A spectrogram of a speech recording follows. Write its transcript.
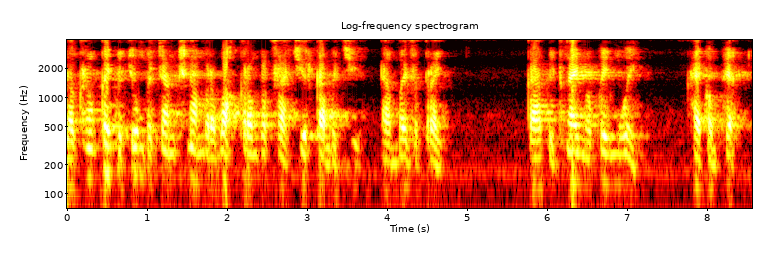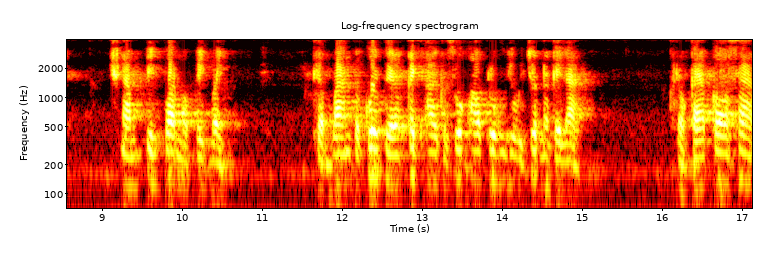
នៅក្នុងកិច្ចប្រជុំប្រចាំឆ្នាំរបស់ក្រមប្រឹក្សាជាតិកម្ពុជាដើម្បីស្ត្រីកាលពីថ្ងៃ21ខែកុម្ភៈឆ្នាំ2023 ខ្ញុំបានប្រគល់ភារកិច្ចឲ្យក្រសួងអប់រំយុវជននិងកីឡាក្នុងការកសាង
